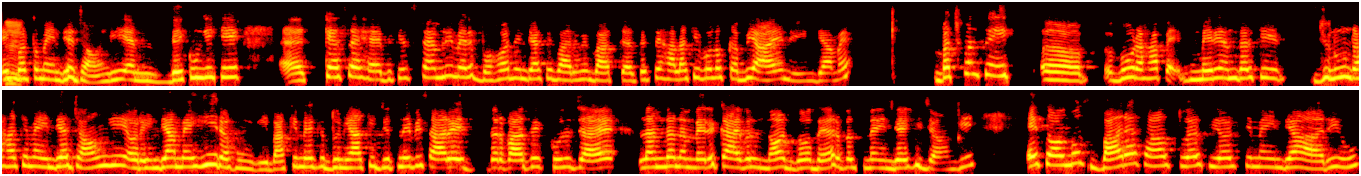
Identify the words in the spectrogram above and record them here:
एक hmm. बार तो मैं इंडिया जाऊँगी एंड देखूँगी कि uh, कैसे है बिकॉज़ फैमिली मेरे बहुत इंडिया के बारे में बात करते थे। हालाँकि वो लोग कभी आए नहीं इंडिया में। बचपन से एक वो रहा मेरे अंदर के जुनून रहा कि मैं इंडिया जाऊँगी और इंडिया में ही रहूँगी। बाकी मेरे दुनिया के जितने भी सारे दरवाजे खुल जाए London America I will not go there बस मैं इंडिया ही जाऊँगी। इट्स ऑलमोस्ट बारह साल ट्वेल्व ईयर्स की मैं इंडिया आ रही हूँ।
